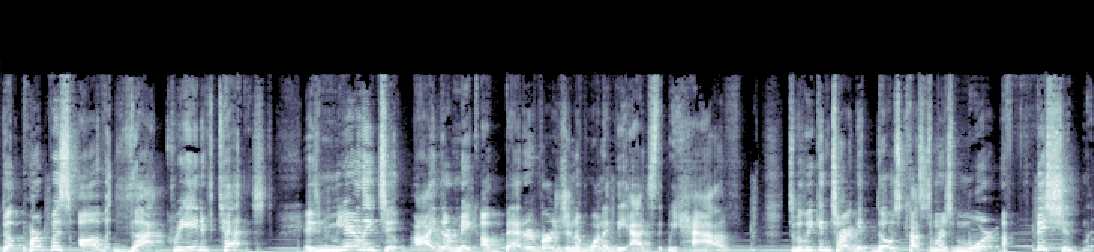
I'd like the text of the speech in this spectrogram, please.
the purpose of that creative test is merely to either make a better version of one of the ads that we have so that we can target those customers more efficiently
